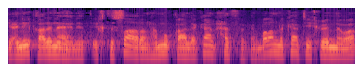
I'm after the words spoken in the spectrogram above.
يعني قال ناينت اختصارا همو قال كان حذفا كان. بلام نكاتي خوينوا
